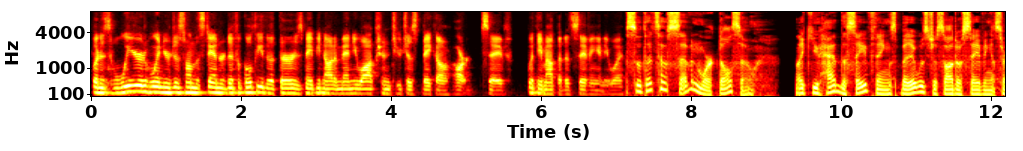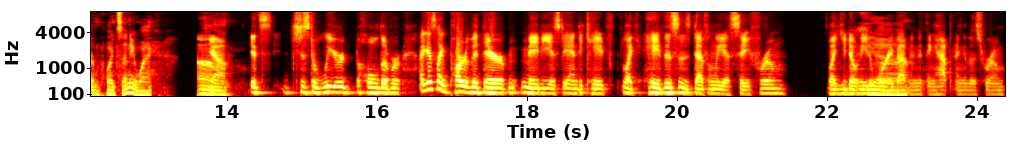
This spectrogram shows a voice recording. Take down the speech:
But it's weird when you're just on the standard difficulty that there is maybe not a menu option to just make a hard save with the amount that it's saving anyway. so that's how 7 worked also. Like you had the save things, but it was just auto saving at certain points anyway. Um, yeah, it's just a weird holdover. I guess like part of it there maybe is to indicate like, hey, this is definitely a safe room. Like you don't need to worry about anything happening in this room.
